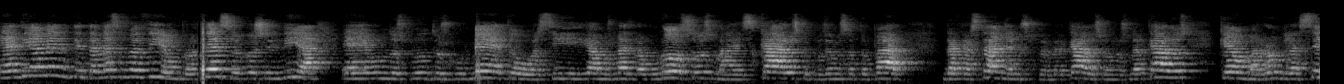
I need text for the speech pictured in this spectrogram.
E antigamente tamén se facía un proceso que hoxe en día é eh, un dos produtos gourmet ou así, digamos, máis glamurosos, máis caros que podemos atopar da castaña nos supermercados ou nos mercados, que é o marrón glacé,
